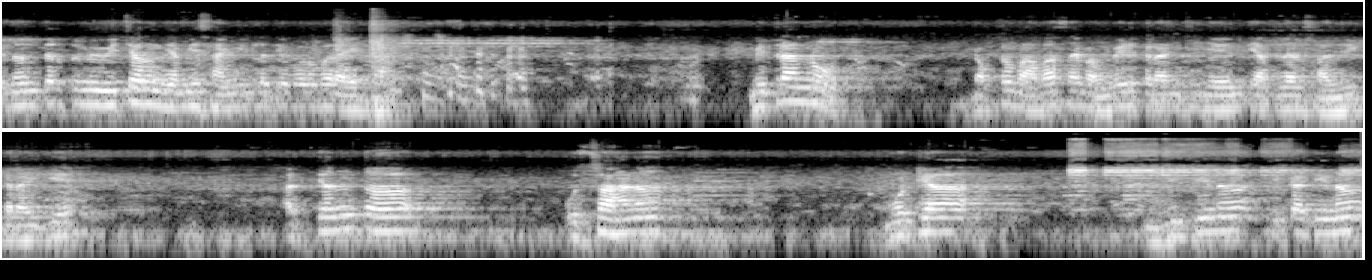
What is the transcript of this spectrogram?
ते नंतर तुम्ही विचारून घ्या मी सांगितलं ते बरोबर आहे का? मित्रांनो डॉक्टर बाबासाहेब आंबेडकरांची जयंती आपल्याला साजरी करायची आहे. अत्यंत उत्साहानं मोठ्या जितीनं चिकाटीनं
